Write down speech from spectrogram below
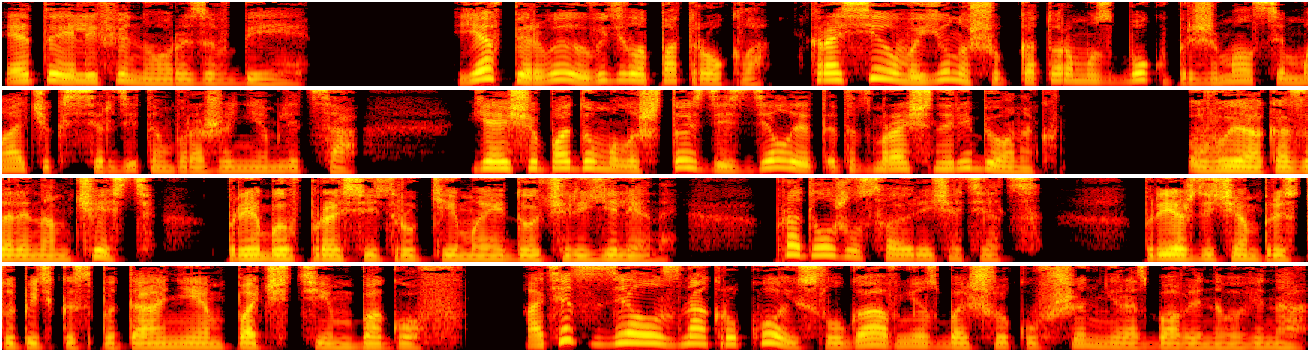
Это Элифинор из Эвбеи я впервые увидела Патрокла, красивого юношу, к которому сбоку прижимался мальчик с сердитым выражением лица. Я еще подумала, что здесь делает этот мрачный ребенок. «Вы оказали нам честь, прибыв просить руки моей дочери Елены», — продолжил свою речь отец. «Прежде чем приступить к испытаниям, почтим богов». Отец сделал знак рукой, слуга внес большой кувшин неразбавленного вина.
